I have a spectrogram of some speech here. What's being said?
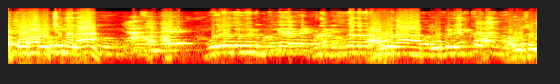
అపోహ వచ్చిందనా? అవునా అవసరం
